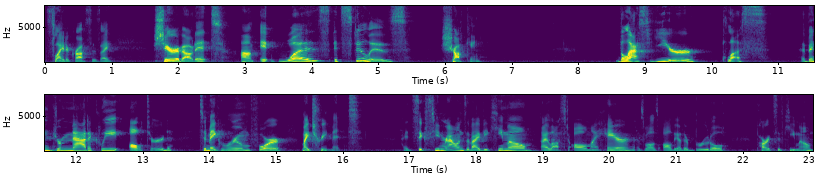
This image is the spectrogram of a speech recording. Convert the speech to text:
slide across as I share about it. Um, it was, it still is, shocking. The last year plus have been dramatically altered to make room for my treatment. I had 16 rounds of IV chemo. I lost all my hair, as well as all the other brutal parts of chemo.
